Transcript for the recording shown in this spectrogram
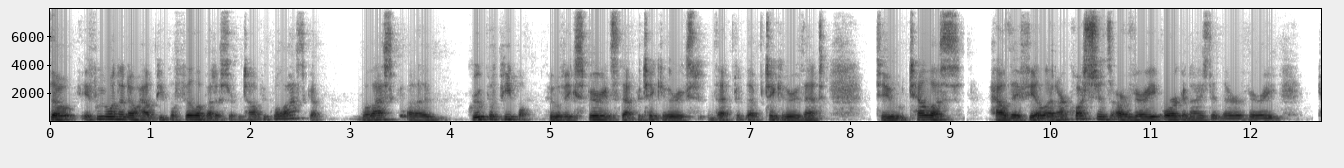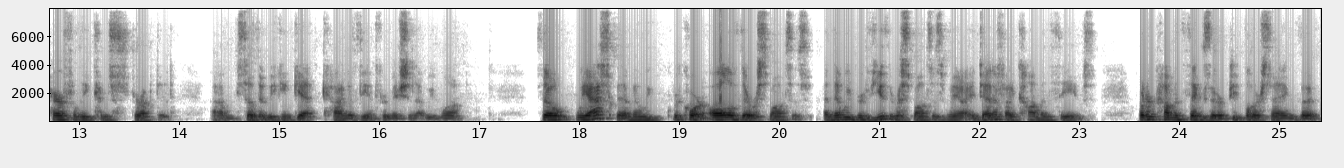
So if we want to know how people feel about a certain topic we'll ask them we'll ask uh, group of people who have experienced that particular that, that particular event to tell us how they feel. And our questions are very organized and they're very carefully constructed um, so that we can get kind of the information that we want. So we ask them and we record all of their responses. And then we review the responses and we identify common themes. What are common things that are people are saying that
